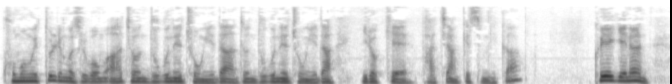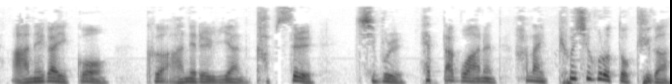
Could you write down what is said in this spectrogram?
구멍이 뚫린 것을 보면 아, 저 누구네 종이다. 저 누구네 종이다. 이렇게 받지 않겠습니까? 그에게는 아내가 있고 그 아내를 위한 값을 지불했다고 하는 하나의 표식으로 또 귀가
